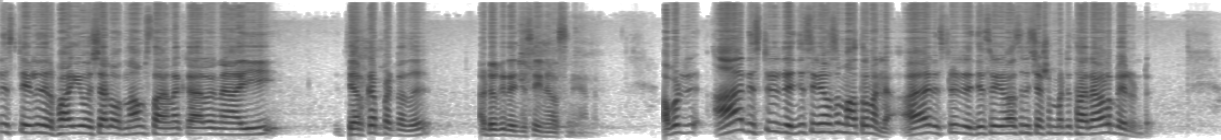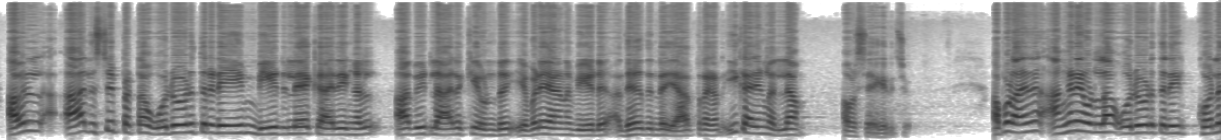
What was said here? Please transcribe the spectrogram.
ലിസ്റ്റിൽ നിർഭാഗ്യവശാൽ ഒന്നാം സ്ഥാനക്കാരനായി ചേർക്കപ്പെട്ടത് അഡ്വക്കേറ്റ് രഞ്ജിത് ശ്രീനിവാസനെയാണ്. അപ്പോൾ ആ ലിസ്റ്റിൽ രഞ്ജിത് ശ്രീനിവാസൻ മാത്രമല്ല ആ ലിസ്റ്റിൽ രഞ്ജിത് ശ്രീനിവാസന് ശേഷം മറ്റ് ധാരാളം പേരുണ്ട്. അവർ ആ ലിസ്റ്റിൽപ്പെട്ട ഓരോരുത്തരുടെയും വീട്ടിലെ കാര്യങ്ങൾ ആ വീട്ടിൽ ആരൊക്കെയുണ്ട് എവിടെയാണ് വീട് അദ്ദേഹത്തിന്റെ യാത്രകൾ ഈ കാര്യങ്ങളെല്ലാം അവർ ശേഖരിച്ചു. അപ്പോൾ അതിന് അങ്ങനെയുള്ള ഓരോരുത്തരെയും കൊല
